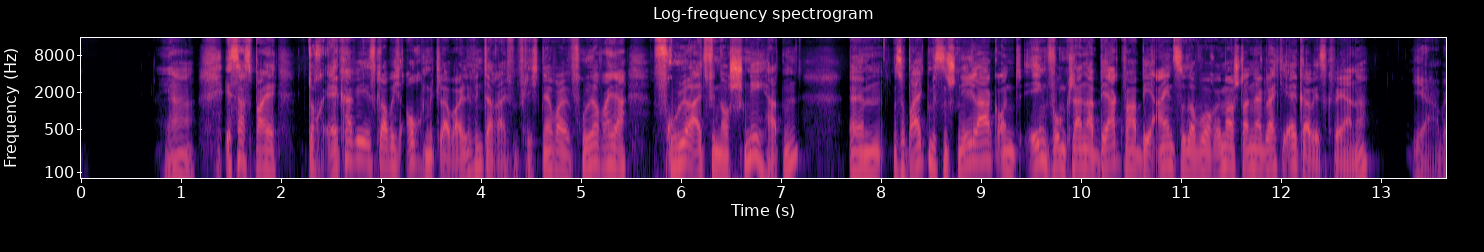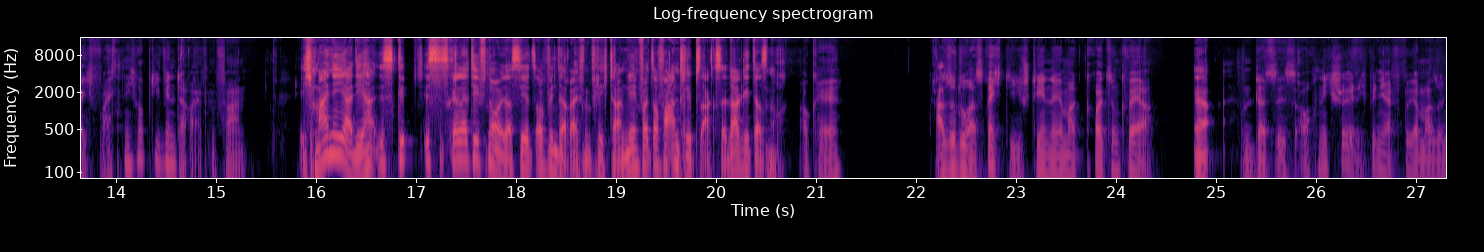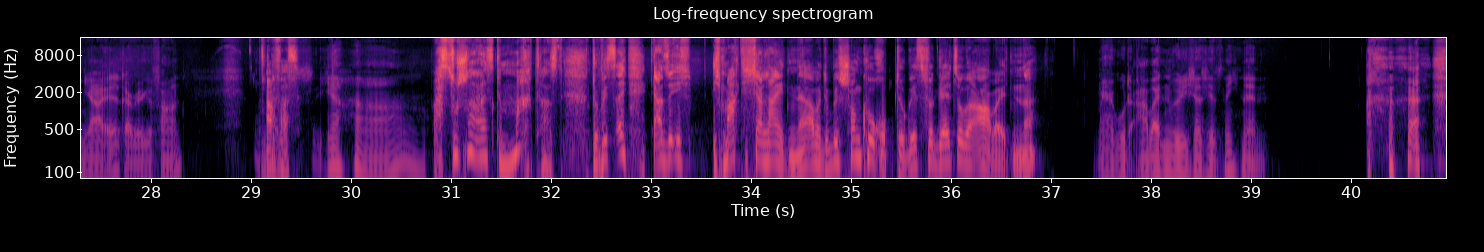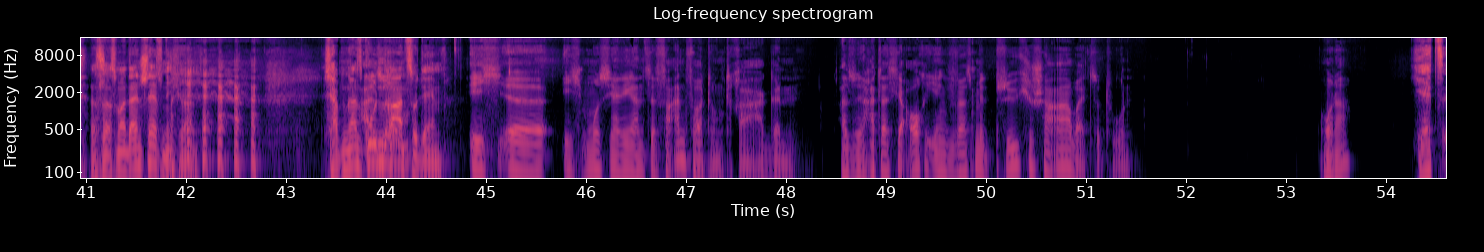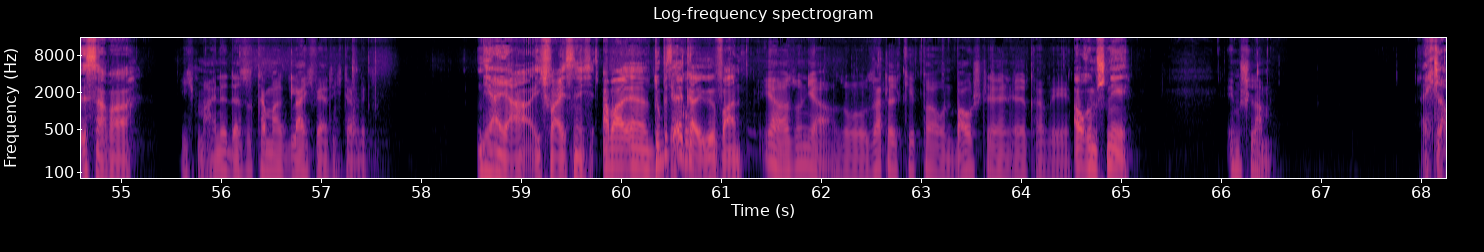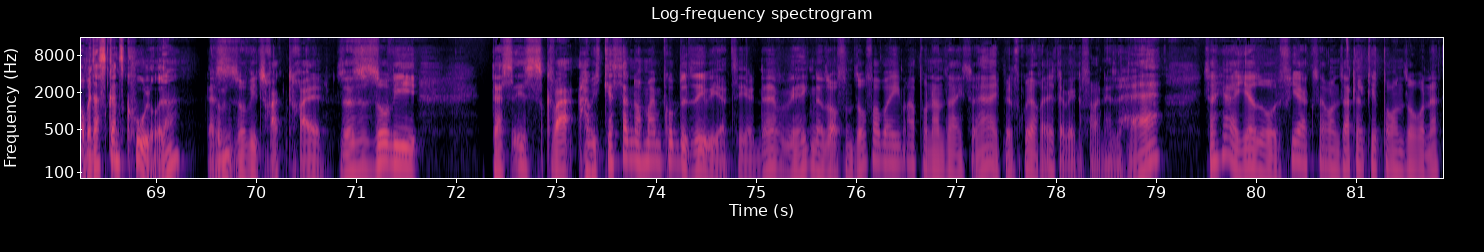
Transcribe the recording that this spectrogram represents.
Ja. Ist das bei, doch LKW ist glaube ich auch mittlerweile Winterreifenpflicht, ne? Weil früher war ja, früher als wir noch Schnee hatten, ähm, sobald ein bisschen Schnee lag und irgendwo ein kleiner Berg war, B1 oder wo auch immer, standen ja gleich die LKWs quer, ne? Ja, aber ich weiß nicht, ob die Winterreifen fahren. Ich meine ja, die, es gibt, ist es relativ neu, dass sie jetzt auch Winterreifenpflicht haben. Jedenfalls auf der Antriebsachse, da geht das noch. Okay. Also du hast recht, die stehen ja immer kreuz und quer. Ja. Und das ist auch nicht schön. Ich bin ja früher mal so ein Jahr LKW gefahren. Und Ach was. Ja. Was du schon alles gemacht hast. Du bist, ein- also ich, ich mag dich ja leiden, ne? Aber du bist schon korrupt. Du gehst für Geld sogar arbeiten, ne? Ja gut, arbeiten würde ich das jetzt nicht nennen. Das lass mal deinen Chef nicht hören. Ich habe einen ganz guten Also- Draht zu dem. Ich, äh, ich muss ja die ganze Verantwortung tragen. Also hat das ja auch irgendwie was mit psychischer Arbeit zu tun. Oder? Jetzt ist aber, Ich meine, das kann man gleichwertig damit. Ja, ja, ich weiß nicht. Aber äh, du bist Ja, LKW gefahren, Ja, so ein Jahr. So Sattelkipper und Baustellen, LKW auch im Schnee. im Schlamm. Ich glaube, das ist ganz cool, oder? Das ist so wie Tracktrail. Das ist so wie, das ist quasi, habe ich gestern noch meinem Kumpel Sebi erzählt. Ne? Wir hingen da so auf dem Sofa bei ihm ab und dann sage ich so, ja, ich bin früher auch LKW gefahren. Er so, hä? Ich sage, ja, hier so Vierachser und Sattelkipper und so, ne?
